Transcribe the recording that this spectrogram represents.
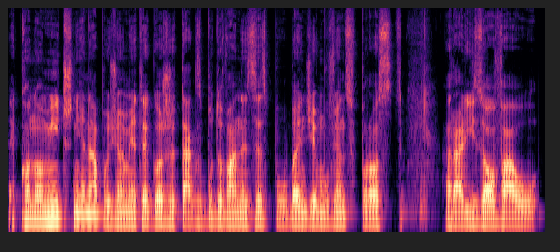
ekonomicznie na poziomie tego, że tak zbudowany zespół będzie, mówiąc wprost, realizował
